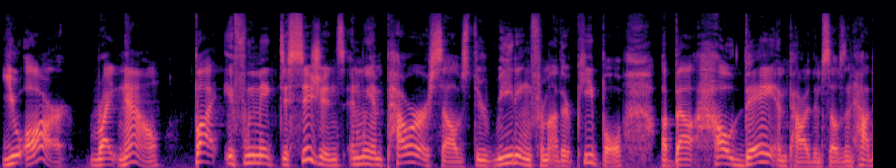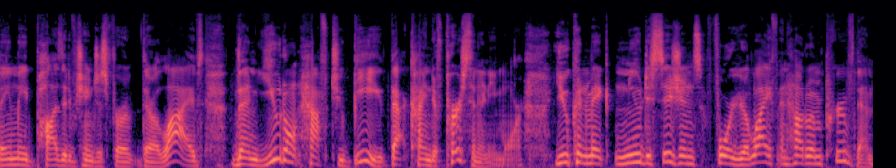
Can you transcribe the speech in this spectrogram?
You are right now but if we make decisions and we empower ourselves through reading from other people about how they empowered themselves and how they made positive changes for their lives, then you don't have to be that kind of person anymore. You can make new decisions for your life and how to improve them.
